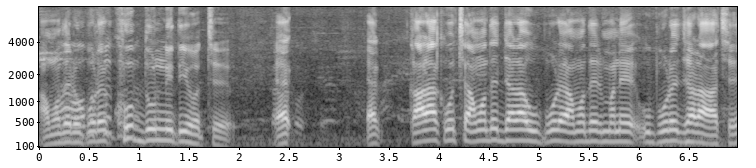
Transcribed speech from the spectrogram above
আমাদের হ্যাঁ, উপরে খুব দুর্নীতি। হচ্ছে। এক এক কারা করছে? আমাদের যারা উপরে আমাদের মানে উপরে যারা আছে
